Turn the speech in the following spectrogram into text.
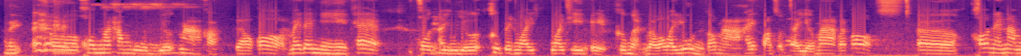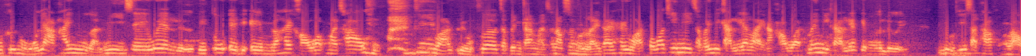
อะไรเออคนมาทำบุญเยอะมากค่ะ แล้วก็ไม่ได้มีแค่ คนอายุเยอะคือเป็นวัยวัยทีนเอจคือเหมือนแบบว่าวัยรุ่นก็มาให้ความสนใจเยอะมาก แล้วก็เอ่อข้อแนะนำคือหนูอยากให้เหมือนมีเซเว่นหรือมีตู้ ATM แล้วให้เขาอะมาเช่าที่วัดหรือเพื่อจะเป็นการเหมือนสนับสนุนรายได้ให้วัดเพราะว่าที่นี่จะไม่มีการเรียกอะไรนะคะวัดไม่มีการเรียกเก็บเงินเลย อยู่ที่ศรัทธาของเรา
